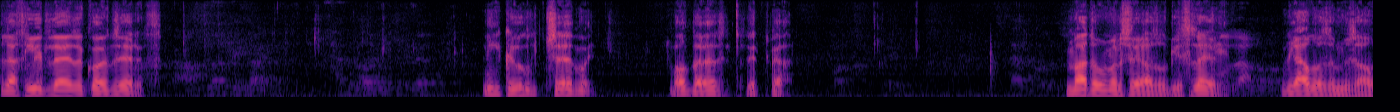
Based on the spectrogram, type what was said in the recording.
להחליט לאיזה כהן זה. אני כאילו. לא. מה אתה אומר על השאלה הזאת לישראל? למה זה מוזר?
